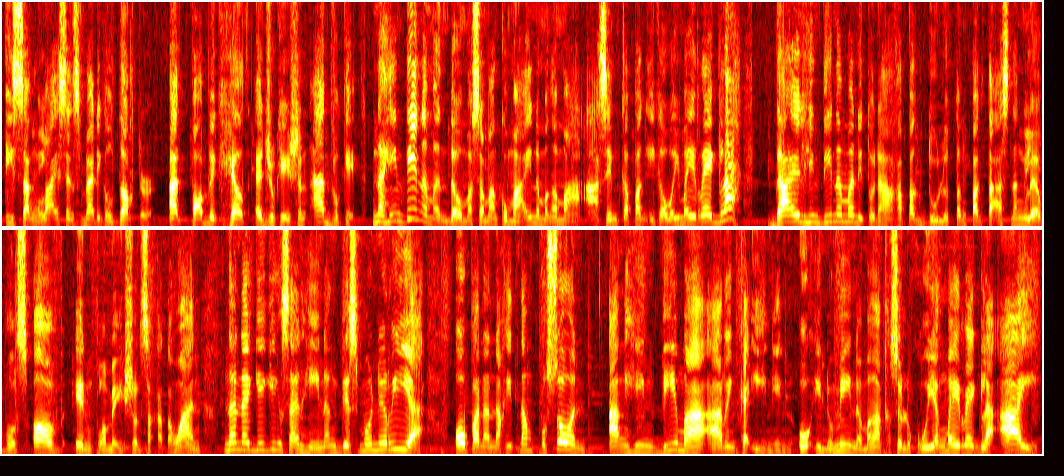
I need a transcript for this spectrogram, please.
isang licensed medical doctor at public health education advocate na hindi naman daw masamang kumain ng mga maaasim kapag ikaw ay may regla dahil hindi naman ito nakakapagdulot ng pagtaas ng levels of inflammation sa katawan na nagiging sanhi ng dysmenorrhea o pananakit ng puson. Ang hindi maaaring kainin o inumin ng mga kasalukuyang may regla ay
